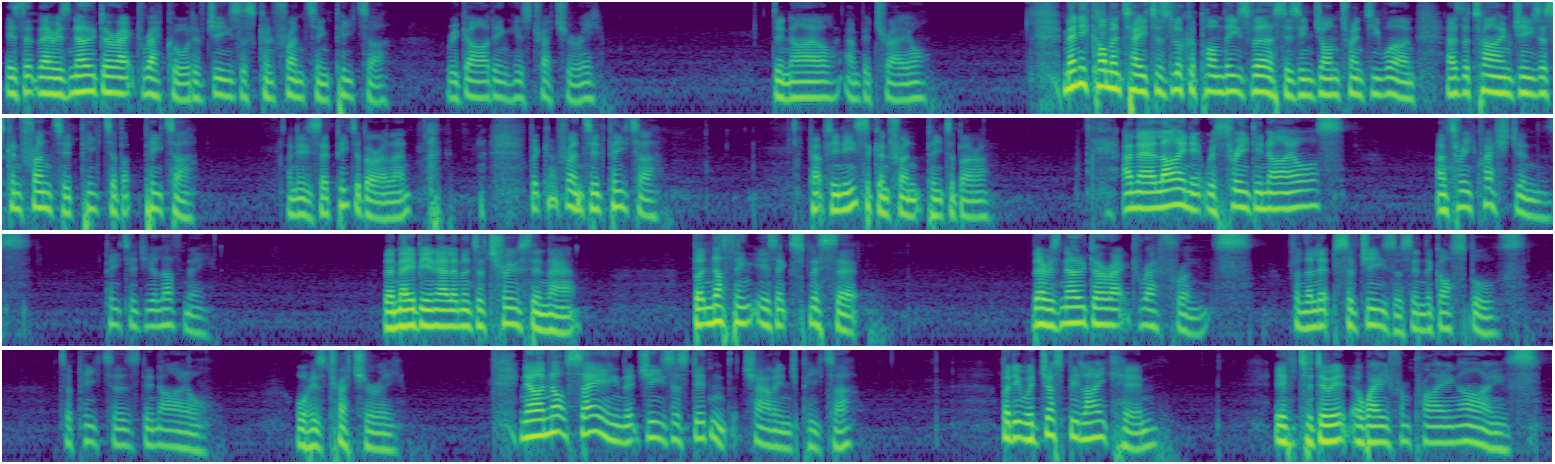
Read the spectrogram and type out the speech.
is that there is no direct record of Jesus confronting Peter regarding his treachery, denial, and betrayal. Many commentators look upon these verses in John 21 as the time Jesus confronted Peter. Peter. I nearly said Peterborough then, but confronted Peter. Perhaps he needs to confront Peterborough. And they align it with three denials and three questions Peter, do you love me? There may be an element of truth in that, but nothing is explicit. There is no direct reference from the lips of Jesus in the Gospels to Peter's denial or his treachery. Now, I'm not saying that Jesus didn't challenge Peter. But it would just be like him if to do it away from prying eyes.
